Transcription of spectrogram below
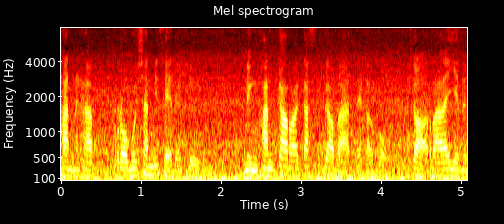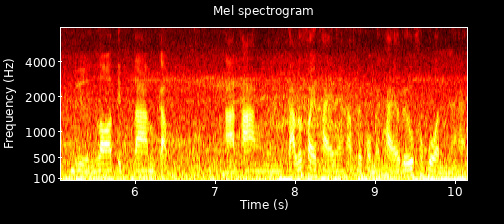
พันนะครับ โปรโมชั่นพิเศษก็คือ 1,999 บาทนะครับผมก็รายละเอียดอื่นๆรอติดตามกับาทางการรถไฟไทยนะครับเดี๋ยวผมไปถ่ายริ้วขบวนนะฮะ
